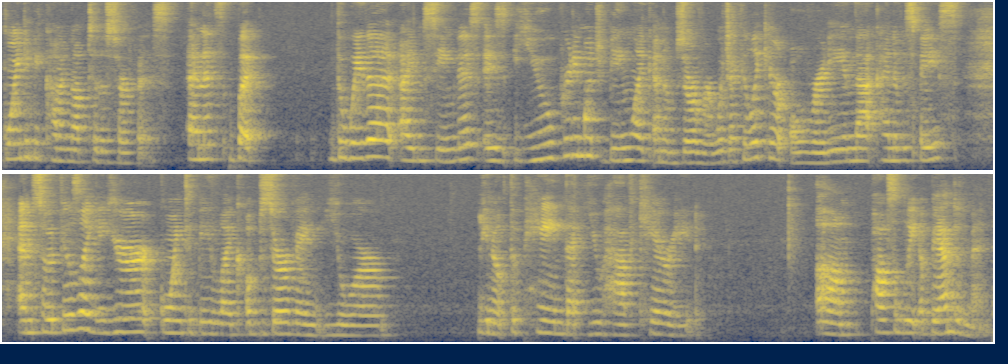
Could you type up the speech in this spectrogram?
going to be coming up to the surface. And it's, but the way that I'm seeing this is you pretty much being like an observer, which I feel like you're already in that kind of a space. And so it feels like you're going to be like observing your, you know, the pain that you have carried. Um, possibly abandonment,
